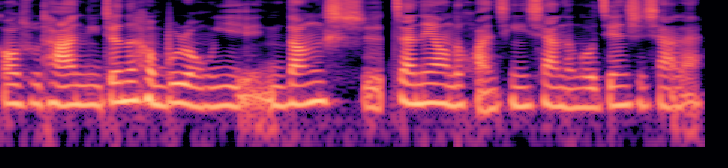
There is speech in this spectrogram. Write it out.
告诉他，你真的很不容易。你当时在那样的环境下能够坚持下来，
